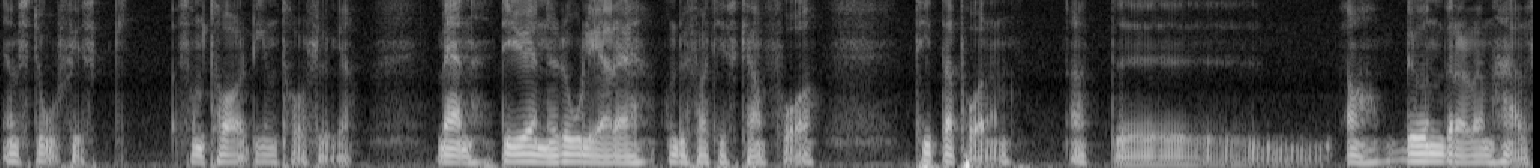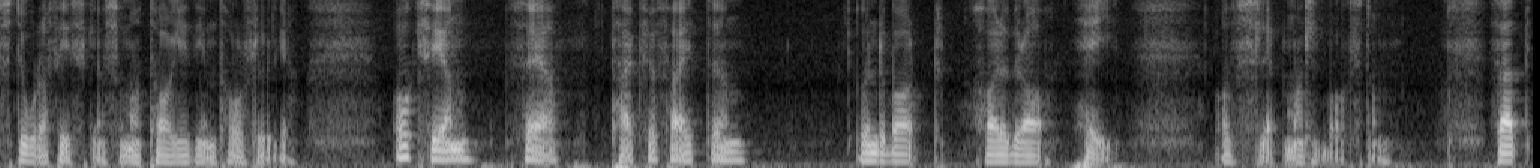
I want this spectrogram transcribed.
En stor fisk som tar din torrfluga. Men det är ju ännu roligare om du faktiskt kan få titta på den. Att eh, ja, beundra den här stora fisken som har tagit din torrfluga. Och sen säga tack för fighten. Underbart. Ha det bra. Hej. Och så släpper man tillbaks dem. Så att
